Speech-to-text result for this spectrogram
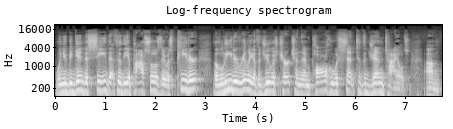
when you begin to see that through the apostles, there was Peter, the leader really of the Jewish church, and then Paul, who was sent to the Gentiles. Um,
